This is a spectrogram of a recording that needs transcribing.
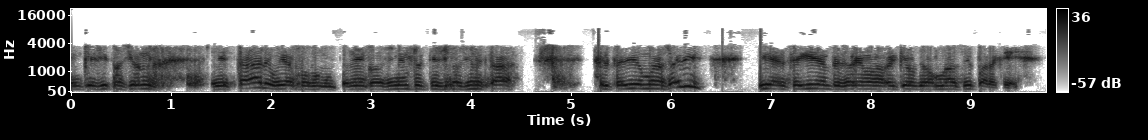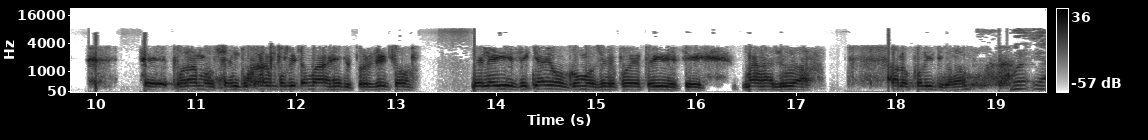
en qué situación está, le voy a poner en conocimiento en qué situación está el pedido en Buenos Aires y enseguida empezaremos a ver qué es lo que vamos a hacer para que eh, podamos empujar un poquito más el proyecto de ley ese que hay o cómo se le puede pedir este más ayuda a los políticos, ¿no? Bueno, eh,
